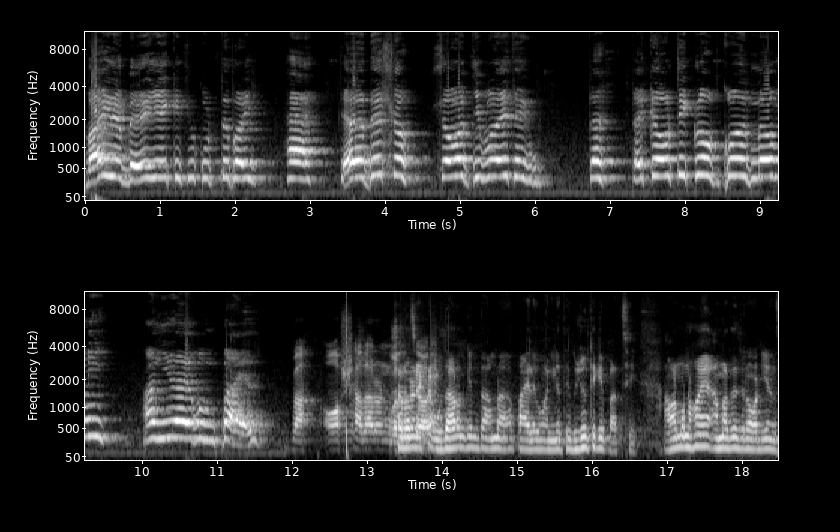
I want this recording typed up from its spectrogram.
বাইরে বেরিয়ে কিছু করতে পারি হ্যাঁ সারা দেশ তো সবার জীবনেই থাকবে। তা- তাকে অতিক্রম করার নামই আনিরা এবং পায়েল। বাহ অসাধারণ সাধারণ একটা উদাহরণ কিন্তু আমরা পায়েল এবং আনিলা থেকে দুজন থেকে পাচ্ছি। আমার মনে হয় আমাদের যারা অডিয়েন্স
